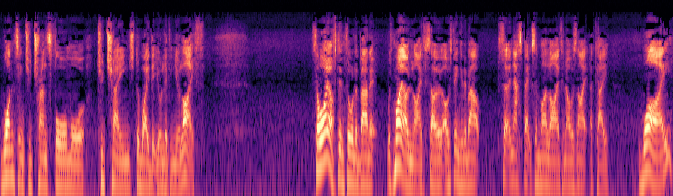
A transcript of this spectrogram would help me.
wanting to transform or to change the way that you're living your life. So I often thought about it with my own life. So I was thinking about certain aspects of my life, and I was like, okay, why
